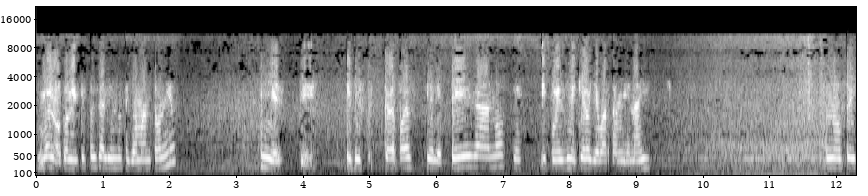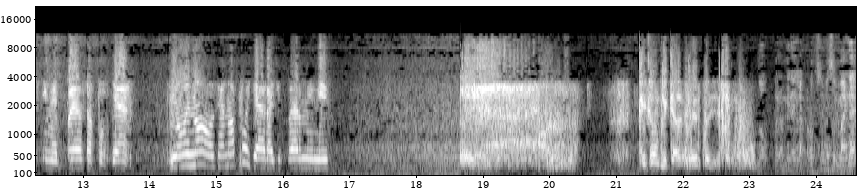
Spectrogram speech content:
bueno, con el que estoy saliendo se llama Antonio y este y pues capaz que le pega, no sé, y pues me quiero llevar también ahí. No sé si me puedas apoyar. No, no, o sea, no apoyar, ayudarme en eso. Qué complicado es esto. No, pero mira, la próxima semana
